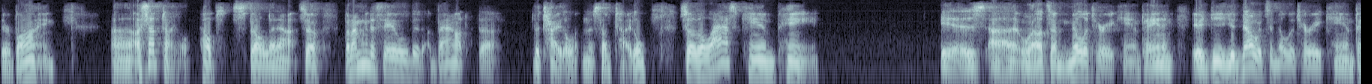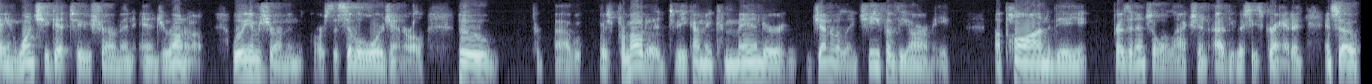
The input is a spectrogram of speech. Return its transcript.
they're buying, uh, a subtitle helps spell that out. So, but I'm going to say a little bit about the, the title and the subtitle. So the last campaign is uh, well, it's a military campaign, and you'd know it's a military campaign once you get to Sherman and Geronimo. William Sherman, of course, the Civil War general, who uh, was promoted to become a commander general in chief of the army upon the presidential election of Ulysses Grant, and and so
